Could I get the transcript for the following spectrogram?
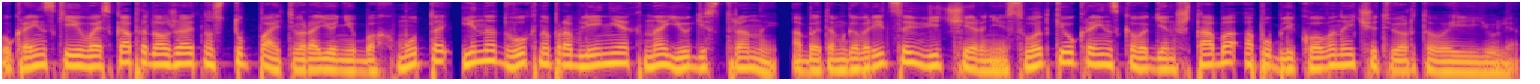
Украинские войска продолжают наступать в районе Бахмута и на двух направлениях на юге страны. Об этом говорится в вечерней сводке украинского генштаба, опубликованной 4 июля.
